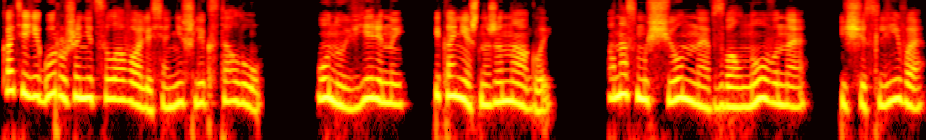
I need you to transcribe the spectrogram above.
Катя и Егор уже не целовались, они шли к столу. Он уверенный и, конечно же, наглый. Она смущенная, взволнованная и счастливая.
